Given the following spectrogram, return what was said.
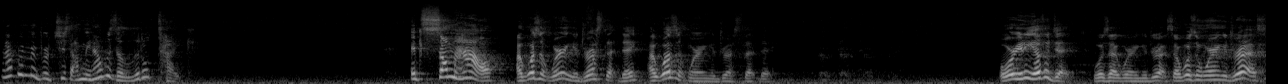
And I remember just, I mean, I was a little tyke. And somehow, I wasn't wearing a dress that day. I wasn't wearing a dress that day. Or any other day was I wearing a dress. I wasn't wearing a dress.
